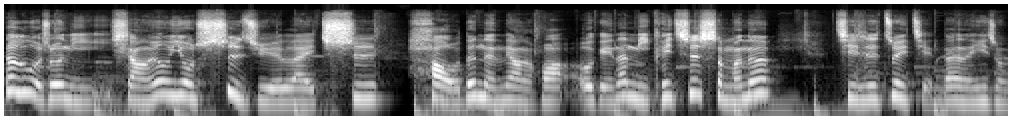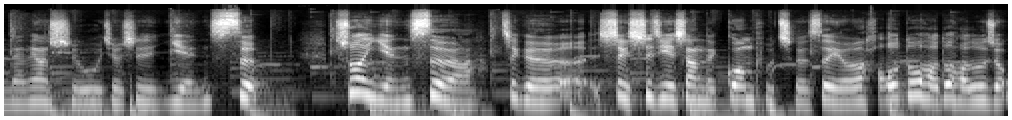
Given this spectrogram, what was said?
那如果说你想要用视觉来吃好的能量的话，OK，那你可以吃什么呢？其实最简单的一种能量食物就是颜色。说颜色啊，这个这个世界上的光谱折射有好多好多好多种，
